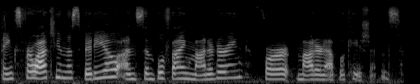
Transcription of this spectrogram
Thanks for watching this video on simplifying monitoring for modern applications.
